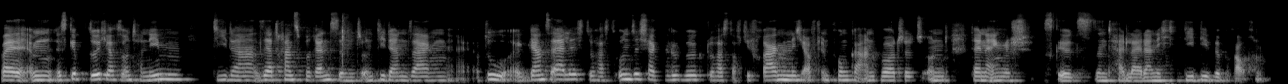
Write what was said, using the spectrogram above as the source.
weil ähm, es gibt durchaus Unternehmen, die da sehr transparent sind und die dann sagen, du, ganz ehrlich, du hast unsicher gewirkt, du hast auf die Fragen nicht auf den Punkt geantwortet und deine Englisch-Skills sind halt leider nicht die, die wir brauchen.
